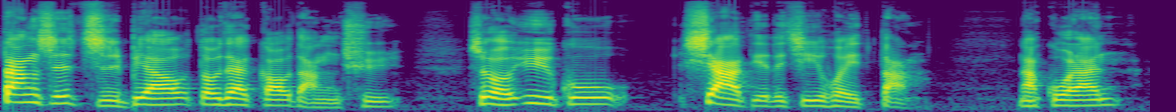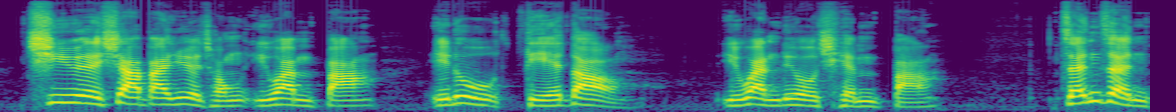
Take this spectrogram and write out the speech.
当时指标都在高档区，所以我预估下跌的机会大。那果然，七月下半月从一万八一路跌到一万六千八，整整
